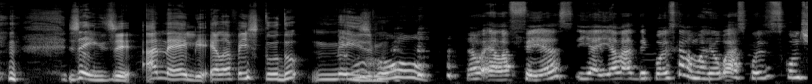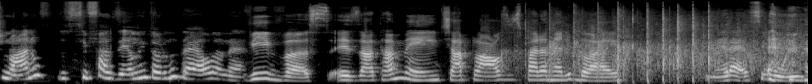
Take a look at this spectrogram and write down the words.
Gente, a Nelly, ela fez tudo mesmo. Uhul. Não, ela fez, e aí ela, depois que ela morreu, as coisas continuaram se fazendo em torno dela, né? Vivas, exatamente. Aplausos para Nelly Bly. Merece muito.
